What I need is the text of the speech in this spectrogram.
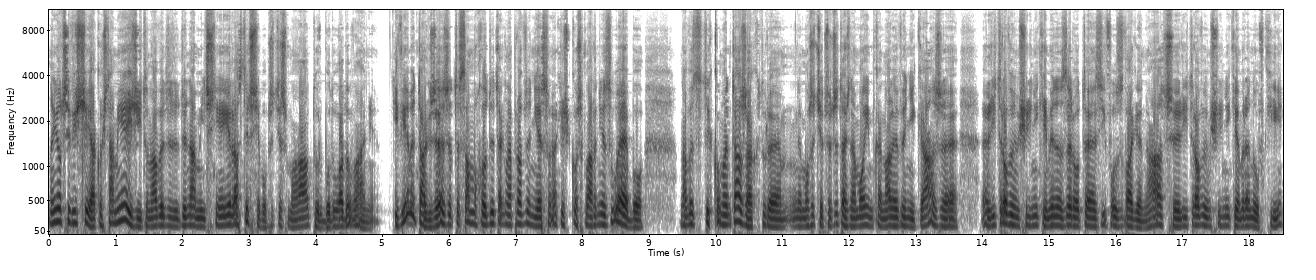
No i oczywiście jakoś tam jeździ, to nawet dynamicznie i elastycznie, bo przecież ma turbodoładowanie. I wiemy także, że te samochody tak naprawdę nie są jakieś koszmarnie złe, bo nawet z tych komentarzach, które możecie przeczytać na moim kanale wynika, że litrowym silnikiem 1.0 TSI Volkswagena czy litrowym silnikiem Renówki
